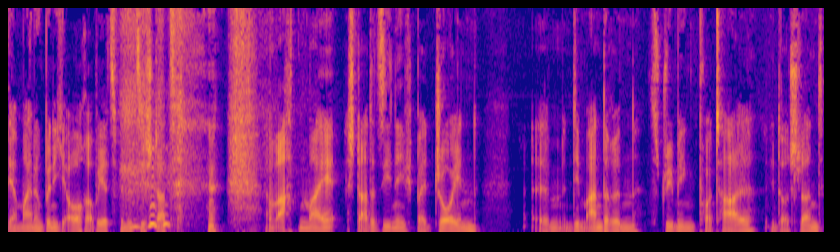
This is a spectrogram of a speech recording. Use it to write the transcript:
Der Meinung bin ich auch, aber jetzt findet sie statt. Am 8. Mai startet sie nämlich bei Join, ähm, dem anderen Streaming-Portal in Deutschland.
